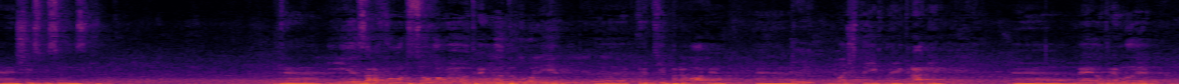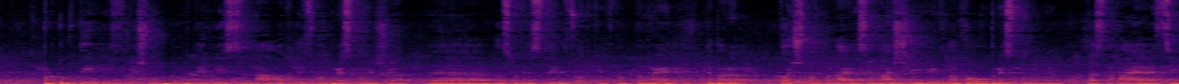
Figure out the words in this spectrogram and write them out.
е, 6,80. Е, І за рахунок цього ми отримали доволі е, круті переваги. Е, ви Бачите їх на екрані. Е, Ми отримали продуктивність, збільшену продуктивність на одиницю оприскувача точно вкладаємося в наші вікна по оприскуванню. У нас немає цих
